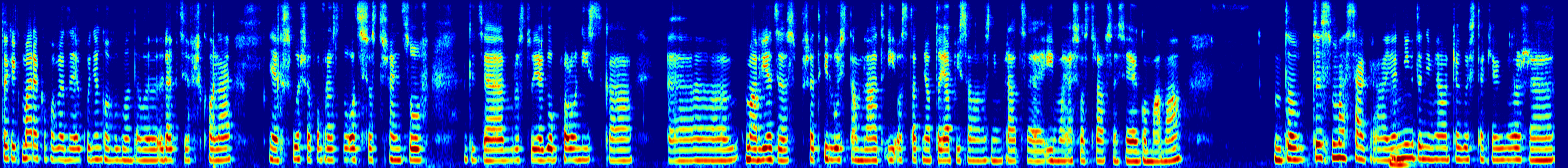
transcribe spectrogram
tak jak Marek opowiada, jak u niego wyglądały lekcje w szkole, jak słyszę po prostu od siostrzeńców, gdzie po prostu jego polonistka e, ma wiedzę sprzed iluś tam lat i ostatnio to ja pisałam z nim pracę i moja siostra, w sensie jego mama. No to, to jest masakra. Ja Hmm. nigdy nie miałam czegoś takiego, że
